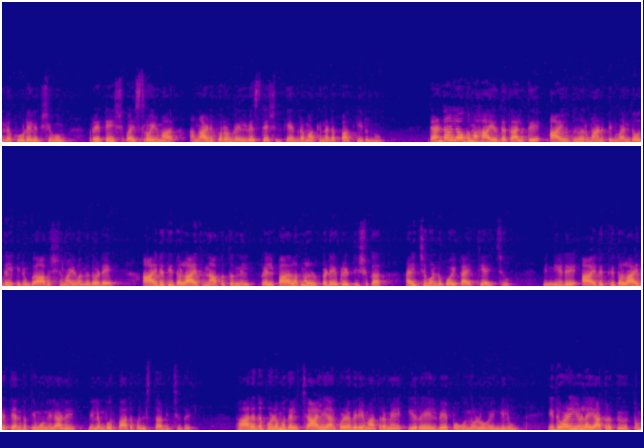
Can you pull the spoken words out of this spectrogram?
എന്ന കൂടെ ലക്ഷ്യവും ബ്രിട്ടീഷ് വൈസ്രോയിമാർ അങ്ങാടിപ്പുറം റെയിൽവേ സ്റ്റേഷൻ കേന്ദ്രമാക്കി നടപ്പാക്കിയിരുന്നു. രണ്ടാം ലോക മഹായുദ്ധകാലത്ത് ആയുധ നിർമ്മാണത്തിന് വൻതോതിൽ ഇരുമ്പ് ആവശ്യമായി വന്നതോടെ ആയിരത്തി തൊള്ളായിരത്തി നാൽപ്പത്തൊന്നിൽ റെയിൽപാളങ്ങൾ ഉൾപ്പെടെ ബ്രിട്ടീഷുകാർ അയച്ചു കൊണ്ടുപോയി കയറ്റി അയച്ചു. പിന്നീട് ആയിരത്തി തൊള്ളായിരത്തി അൻപത്തി മൂന്നിലാണ് നിലമ്പൂർ പാത പുനഃസ്ഥാപിച്ചത്. ഭാരതപ്പുഴ മുതൽ ചാലിയാർ പുഴ വരെ മാത്രമേ ഈ റെയിൽവേ പോകുന്നുള്ളൂ എങ്കിലും ഇതുവഴിയുള്ള യാത്ര തീർത്തും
